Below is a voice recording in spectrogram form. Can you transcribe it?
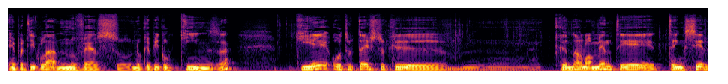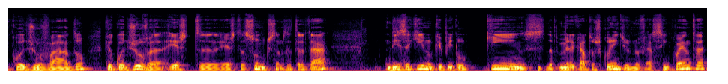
em particular, no verso, no capítulo 15, que é outro texto que que normalmente é, tem que ser coadjuvado, que coadjuva este, este assunto que estamos a tratar, diz aqui no capítulo 15 da primeira carta aos Coríntios, no verso 50,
